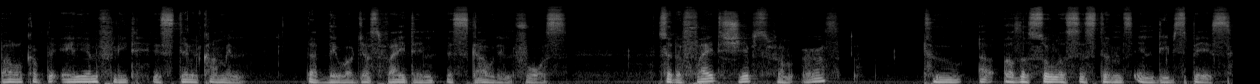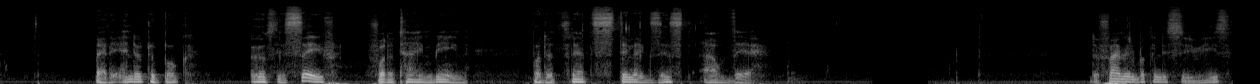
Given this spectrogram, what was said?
bulk of the alien fleet is still coming, that they were just fighting a scouting force. So the fight shifts from Earth to uh, other solar systems in deep space. By the end of the book, Earth is safe for the time being, but the threats still exist out there. The final book in the series,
